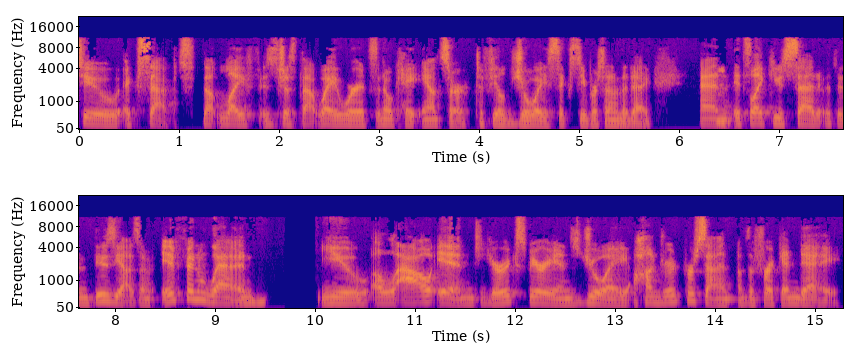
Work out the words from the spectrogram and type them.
to accept that life is just that way where it's an okay answer to feel joy 60% of the day. And mm-hmm. it's like you said with enthusiasm, if and when you allow into your experience joy 100% of the frickin' day,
